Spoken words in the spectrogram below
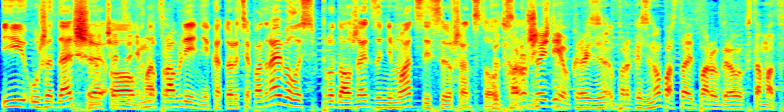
и уже дальше э, в направлении, которое тебе понравилось, продолжать заниматься и Тут совершенствоваться. хорошая Отлично. идея казино- про казино поставить пару игровых автоматов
